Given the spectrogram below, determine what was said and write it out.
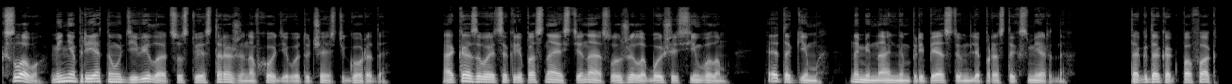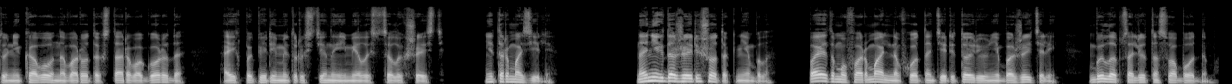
К слову, меня приятно удивило отсутствие стражи на входе в эту часть города. Оказывается, крепостная стена служила больше символом, этаким номинальным препятствием для простых смертных, Тогда как по факту никого на воротах старого города, а их по периметру стены имелось целых шесть, не тормозили. На них даже решеток не было, поэтому формально вход на территорию небожителей был абсолютно свободным.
